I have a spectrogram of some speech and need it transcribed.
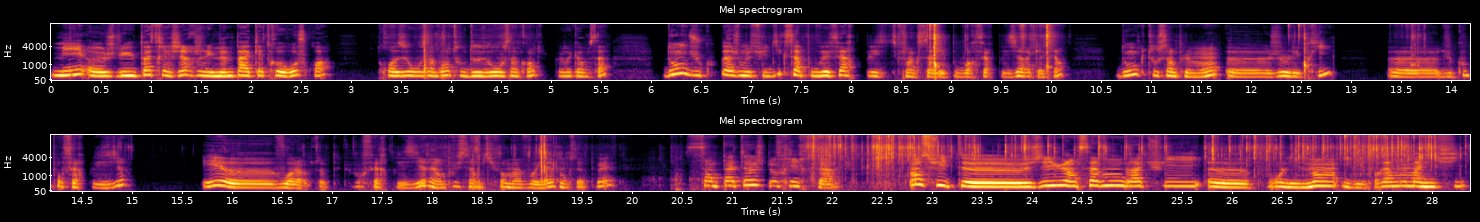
Mais euh, je l'ai eu pas très cher, je l'ai même pas à 4 euros, je crois. 3,50€ ou 2,50€, quelque comme ça. Donc, du coup, bah, je me suis dit que ça pouvait faire plaisir, enfin, que ça allait pouvoir faire plaisir à quelqu'un. Donc, tout simplement, je l'ai pris, du coup, pour faire plaisir. Et voilà, ça peut toujours faire plaisir. Et en plus, c'est un petit format voyage, donc ça peut être sympatoche d'offrir ça. Ensuite, euh, j'ai eu un savon gratuit euh, pour les mains. Il est vraiment magnifique.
